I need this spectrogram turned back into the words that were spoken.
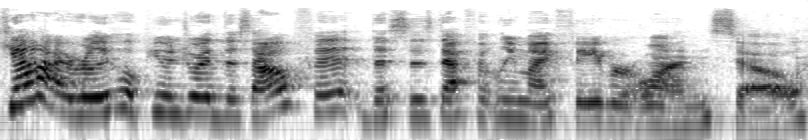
yeah, I really hope you enjoyed this outfit. This is definitely my favorite one, so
